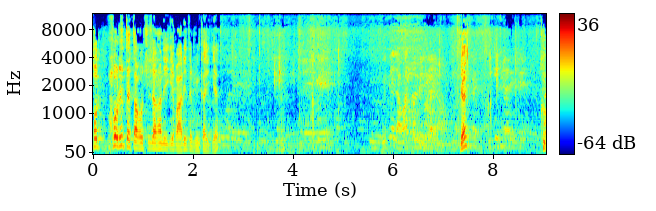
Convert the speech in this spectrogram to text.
호, 호립됐다고 주장하는 이게 말이 됩니까 이게? 이게 거예요. 예? 그,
